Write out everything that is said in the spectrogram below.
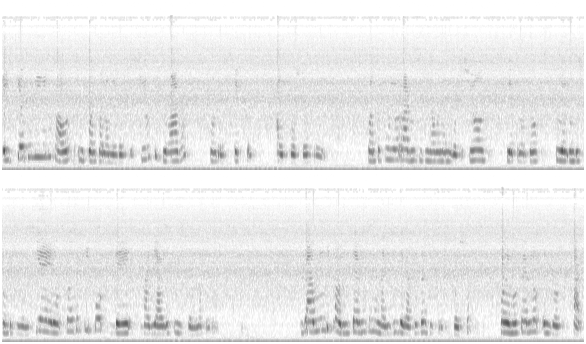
¿En qué se miden los ahorros en cuanto a la negociación que yo haga con respecto al costo del producto? ¿Cuánto pude ahorrarme si hice una buena negociación? Si de pronto tuve algún descuento financiero, todo ese tipo de variables que nos pueden apoyar. Ya un indicador interno es análisis de gastos de sus presupuestos. Podemos verlo en dos partes.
